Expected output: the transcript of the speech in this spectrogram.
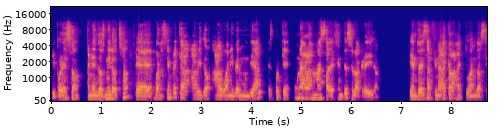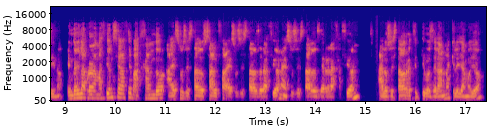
Y por eso en el 2008, eh, bueno, siempre que ha, habido algo a nivel mundial es porque una gran masa de gente se lo ha creído. Y entonces al final acaban actuando así, ¿no? Entonces la programación se hace bajando a esos estados alfa, a esos estados de oración, a esos estados de relajación, a los estados receptivos del alma, que le llamo yo.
